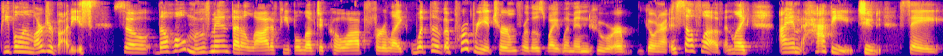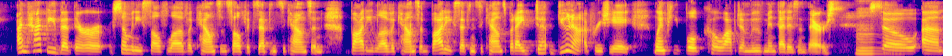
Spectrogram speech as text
people in larger bodies so the whole movement that a lot of people love to co-op for like what the appropriate term for those white women who are going around is self-love. And like I am happy to say I'm happy that there are so many self love accounts and self acceptance accounts and body love accounts and body acceptance accounts, but I do, do not appreciate when people co opt a movement that isn't theirs. Mm. So, um,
